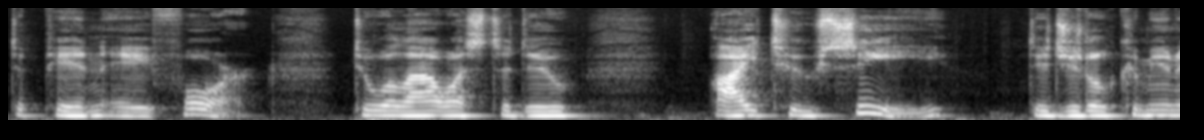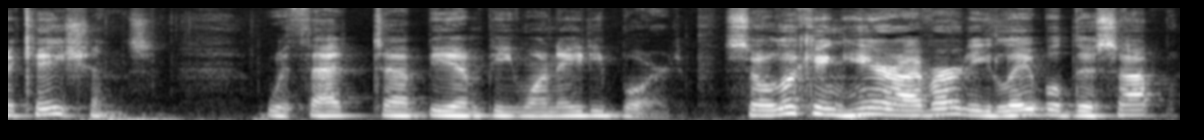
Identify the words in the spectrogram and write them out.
to pin A4 to allow us to do I2C digital communications with that uh, BMP 180 board. So looking here, I've already labeled this up.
